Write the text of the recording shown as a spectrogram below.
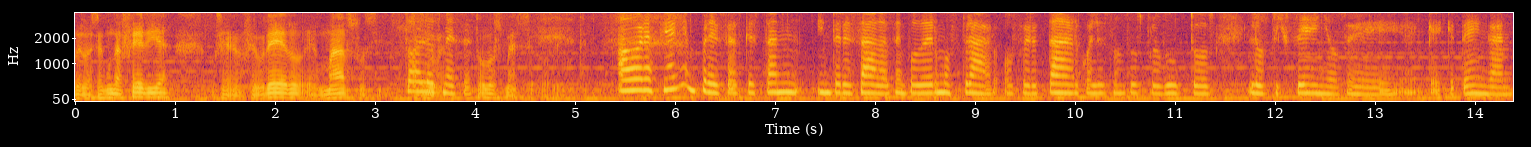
la segunda feria, o sea, en febrero, en marzo. todos los meses. Todos los meses, obviamente. Ahora, si hay empresas que están interesadas en poder mostrar, ofertar cuáles son sus productos, los diseños eh, que, tengan,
